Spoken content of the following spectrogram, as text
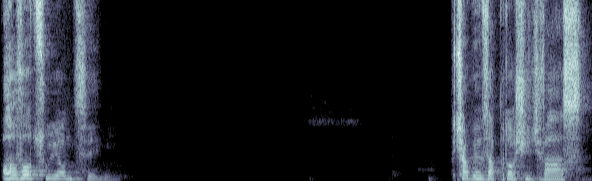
Owocującymi. Chciałbym zaprosić Was,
